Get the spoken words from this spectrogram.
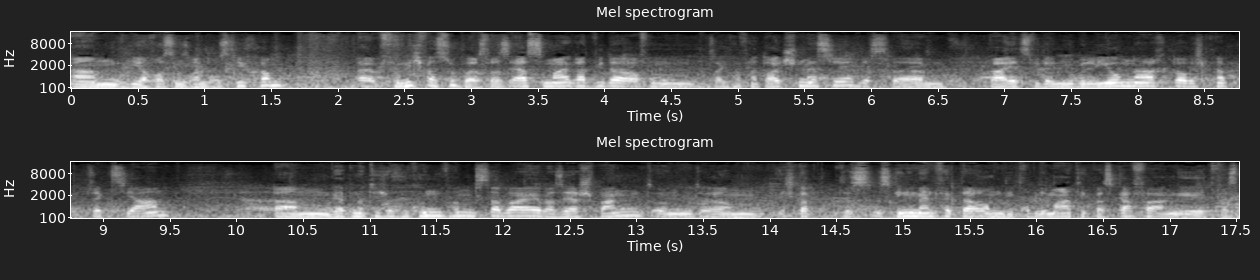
ähm, die auch aus unserer Industrie kommen. Äh, für mich war es super. Es war das erste Mal gerade wieder auf, einem, sag ich mal, auf einer deutschen Messe. Das ähm, war jetzt wieder ein Jubiläum nach, glaube ich, knapp sechs Jahren. Ähm, wir hatten natürlich auch einen Kunden von uns dabei, war sehr spannend und ähm, ich glaube, es ging im Endeffekt darum, die Problematik, was Gaffer angeht, was,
